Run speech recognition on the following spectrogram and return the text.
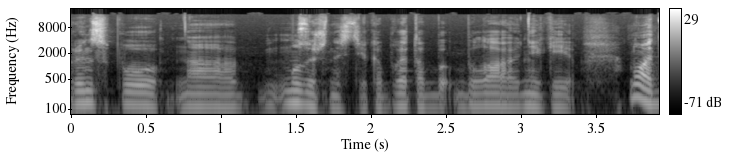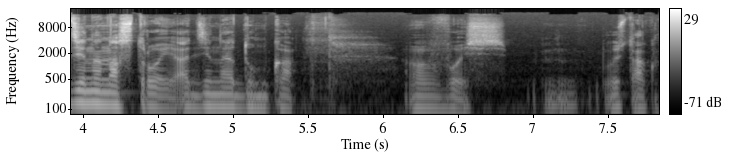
прынцыпу музычнасці каб гэта была некі ну адзіны настрой адзіная думка. Вось. Вось так.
